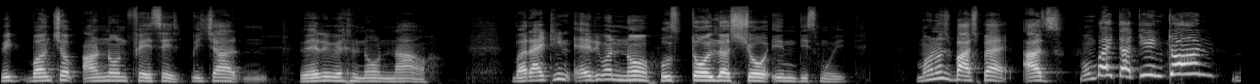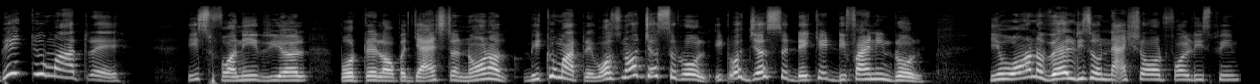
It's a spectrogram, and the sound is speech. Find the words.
with bunch of unknown faces which are very well known now. But I think everyone know who stole the show in this movie. Manoj Bajpayee as Mumbai 13 Ton Bhiku Mhatre. His funny, real portrayal of a gangster known as Bhiku Mhatre was not just a role, it was just a decade defining role. He won a well deserved national award for this film,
